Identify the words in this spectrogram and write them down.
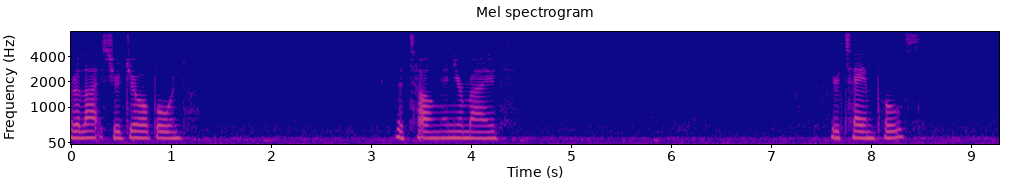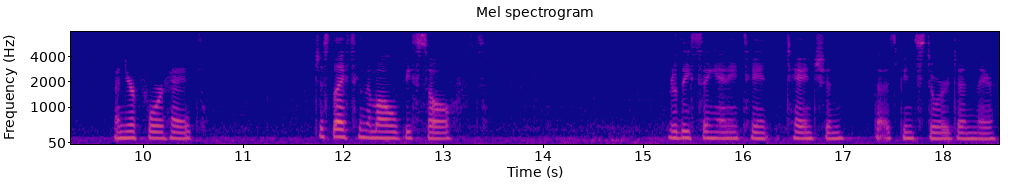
Relax your jawbone, the tongue in your mouth. Your temples, and your forehead. Just letting them all be soft, releasing any t- tension that has been stored in there.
